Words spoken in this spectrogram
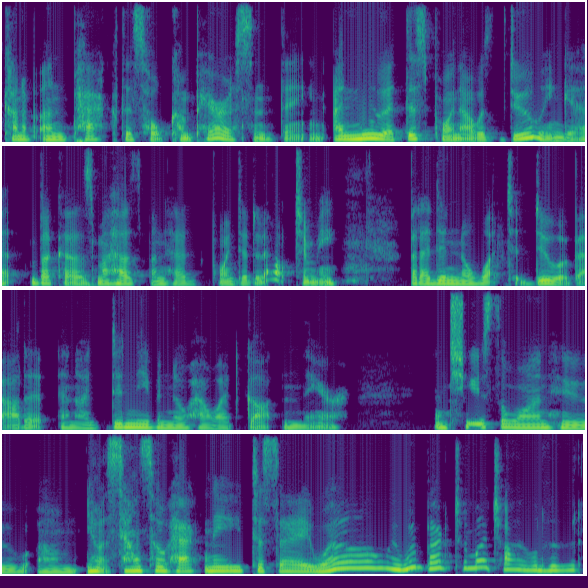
kind of unpack this whole comparison thing. I knew at this point I was doing it because my husband had pointed it out to me, but I didn't know what to do about it. And I didn't even know how I'd gotten there. And she's the one who, um, you know, it sounds so hackneyed to say, well, we went back to my childhood,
